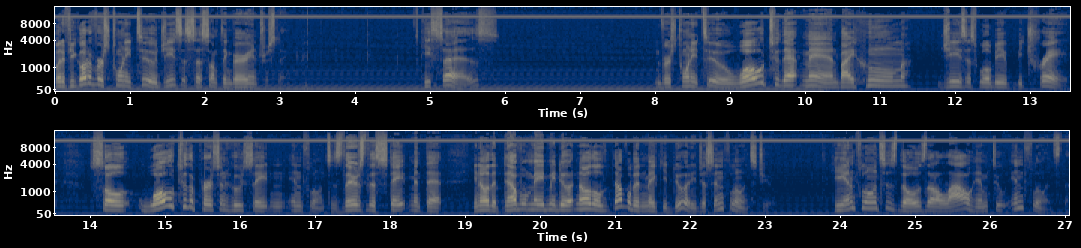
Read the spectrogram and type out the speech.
But if you go to verse 22, Jesus says something very interesting. He says, in verse 22, Woe to that man by whom Jesus will be betrayed. So, woe to the person who Satan influences. There's this statement that you know, the devil made me do it. No, the devil didn't make you do it, he just influenced you. He influences those that allow him to influence them.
